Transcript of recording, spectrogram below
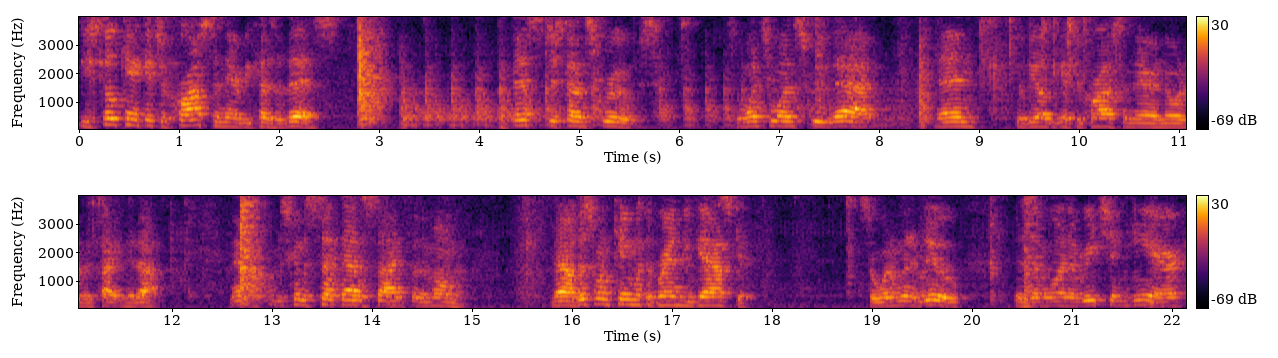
you still can't get your cross in there because of this. This just unscrews. So once you unscrew that, then you'll be able to get your cross in there in order to tighten it up. Now, I'm just going to set that aside for the moment. Now, this one came with a brand new gasket. So what I'm going to do is I'm going to reach in here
